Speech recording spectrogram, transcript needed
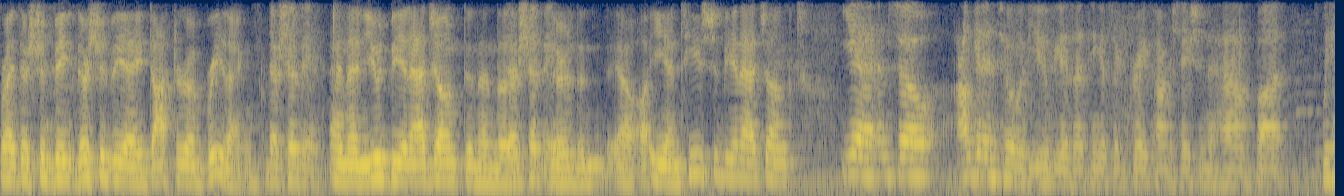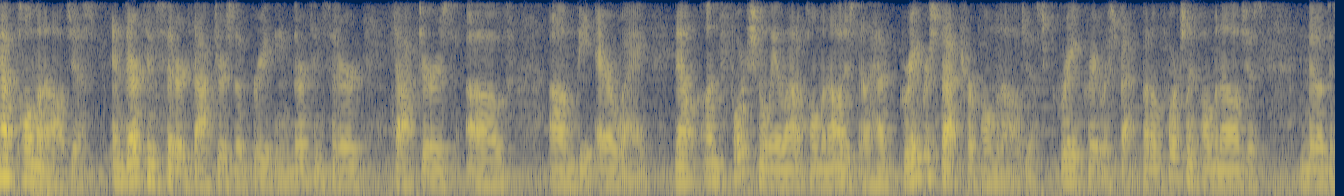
right? There should be there should be a doctor of breathing, There should be. and then you'd be an adjunct, and then the There should be. there- the you know ENTs should be an adjunct. Yeah, and so I'll get into it with you because I think it's a great conversation to have, but we have pulmonologists, and they're considered doctors of breathing. They're considered doctors of um, the airway. Now, unfortunately, a lot of pulmonologists, and I have great respect for pulmonologists, great, great respect, but unfortunately, pulmonologists know the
